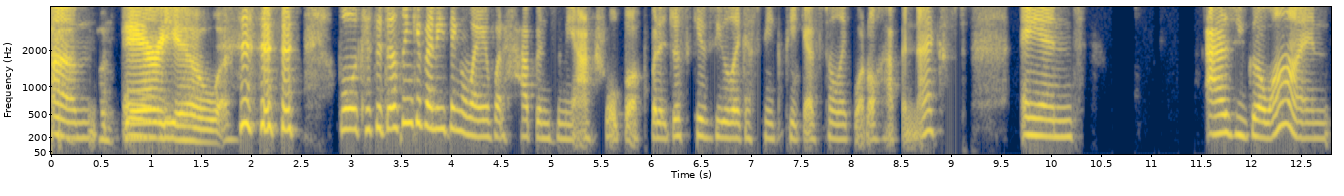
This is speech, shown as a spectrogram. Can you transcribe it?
Um, How dare and, you? well, because it doesn't give anything away of what happens in the actual book, but it just gives you like a sneak peek as to like what'll happen next. And as you go on,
